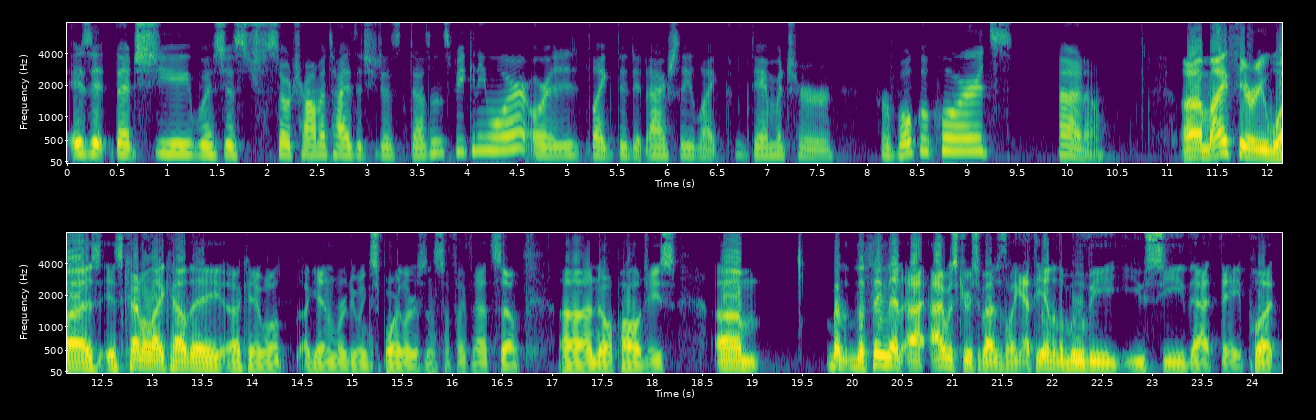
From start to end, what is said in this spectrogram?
Is it that she was just so traumatized that she just doesn't speak anymore, or is like did it actually like damage her her vocal cords? I don't know. Uh, my theory was it's kind of like how they. Okay, well, again, we're doing spoilers and stuff like that, so uh, no apologies. Um, but the thing that I, I was curious about is like at the end of the movie, you see that they put,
